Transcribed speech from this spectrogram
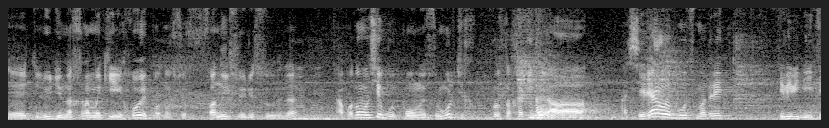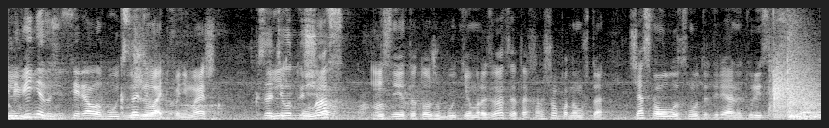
э, эти люди на хромаке ходят, потом все фаны все рисуют, да? А потом вообще будет полностью мультик, просто ходить, а, а сериалы будут смотреть телевидение. И телевидение за счет сериала будет Кстати, выживать, вот- понимаешь? кстати, И вот у еще- нас, Ага. если это тоже будет тема развиваться, это хорошо, потому что сейчас в аулах смотрят реально турецкие сериалы.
